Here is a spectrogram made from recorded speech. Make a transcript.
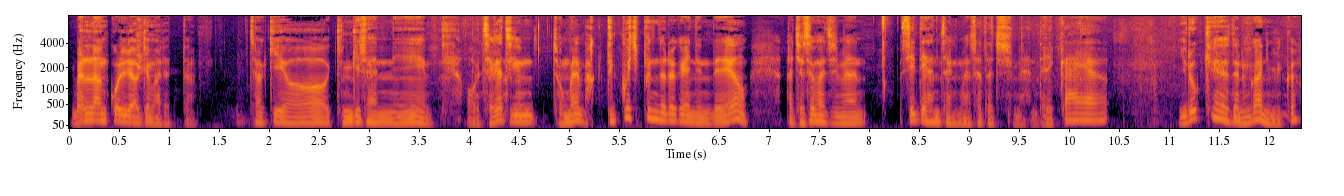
멜랑꼴리하게 말했다. 저기요, 김 기사님, 어, 제가 지금 정말 막 듣고 싶은 노래가 있는데요. 아, 죄송하지만 CD 한 장만 사다 주시면 안 될까요? 이렇게 해야 되는 거 아닙니까?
